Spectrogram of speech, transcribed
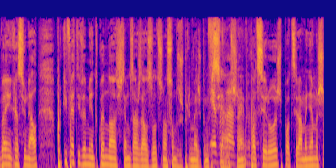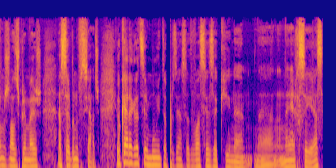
bem racional, porque efetivamente quando nós estamos a ajudar os outros, nós somos os primeiros beneficiados. verdade, não é? é verdade. Pode ser hoje, pode ser amanhã, mas somos nós os primeiros a ser beneficiados. Eu quero agradecer muito a presença de vocês aqui na, na, na RCS,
